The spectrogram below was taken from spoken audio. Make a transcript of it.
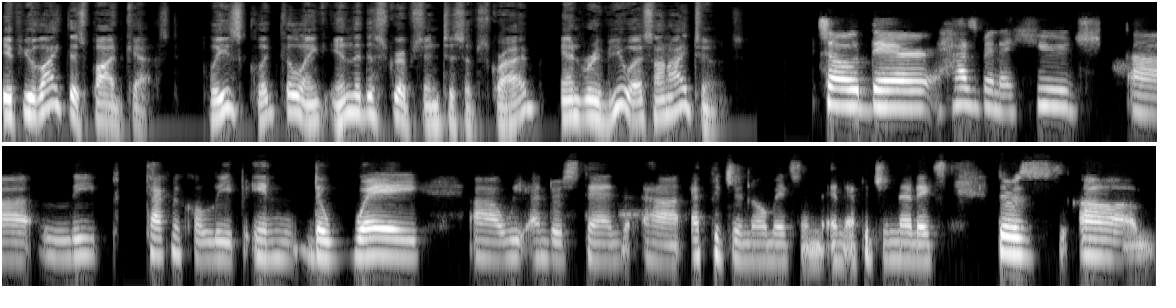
If you like this podcast, please click the link in the description to subscribe and review us on iTunes. So there has been a huge uh, leap, technical leap in the way uh, we understand uh, epigenomics and, and, epigenetics. There's um,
